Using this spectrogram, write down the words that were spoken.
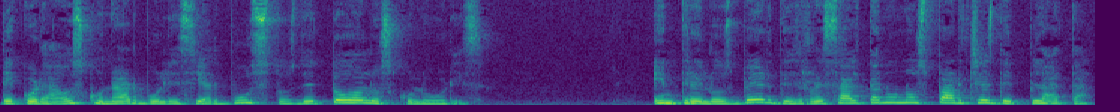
decorados con árboles y arbustos de todos los colores. Entre los verdes resaltan unos parches de plata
